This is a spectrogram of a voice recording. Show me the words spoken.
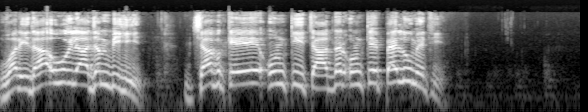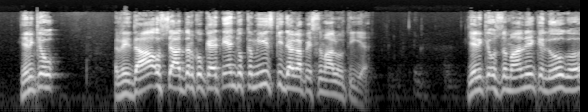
وریدا جم بھی جبکہ ان کی چادر ان کے پہلو میں تھی۔ یعنی کہ ردا اس چادر کو کہتے ہیں جو کمیز کی جگہ پہ استعمال ہوتی ہے۔ یعنی کہ اس زمانے کے لوگ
